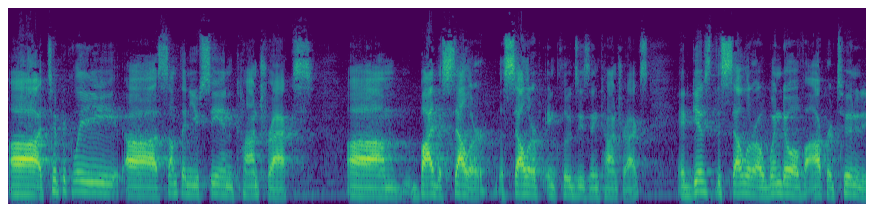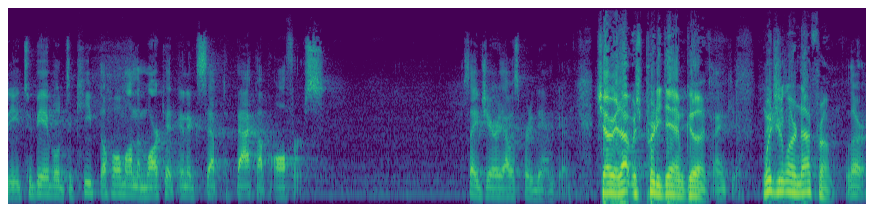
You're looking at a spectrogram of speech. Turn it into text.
Uh, typically, uh, something you see in contracts um, by the seller. The seller includes these in contracts. It gives the seller a window of opportunity to be able to keep the home on the market and accept backup offers. Say, Jerry, that was pretty damn good. Jerry, that was pretty damn good. Thank you. Where'd you learn that from? Learn.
